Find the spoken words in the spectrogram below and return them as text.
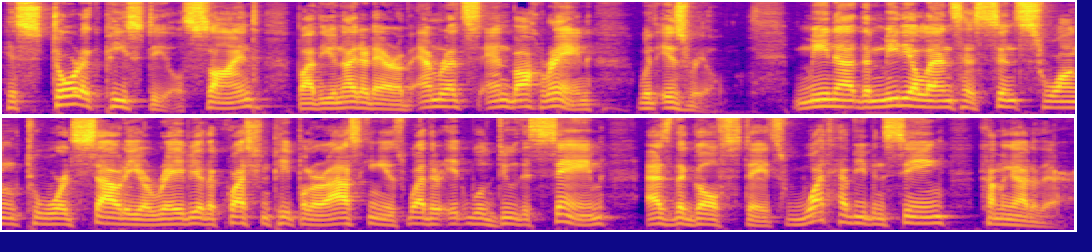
historic peace deal signed by the United Arab Emirates and Bahrain with Israel. Mina, the media lens has since swung towards Saudi Arabia. The question people are asking is whether it will do the same as the Gulf states. What have you been seeing coming out of there?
